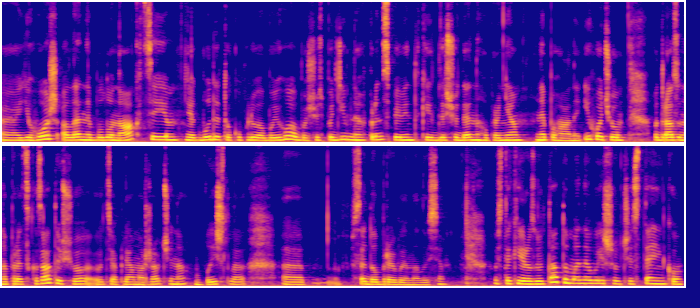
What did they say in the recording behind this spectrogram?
е, його ж, але не було на акції. Як буде, то куплю або його, або щось подібне. В принципі, він такий для щоденного прання непоганий. І хочу одразу наперед сказати, що ця пляма ржавчина вийшла, е, все добре вимилося. Ось такий результат у мене вийшов чистенько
